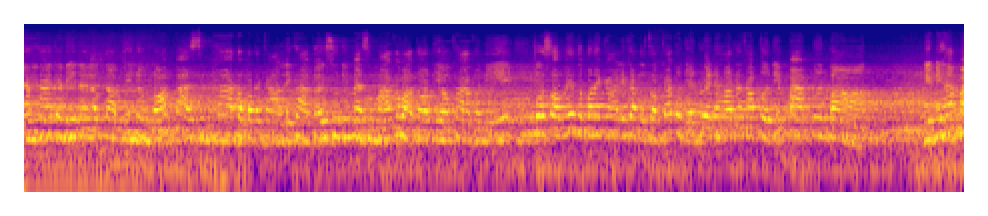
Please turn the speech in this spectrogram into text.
นะคะคันนี้ในลำดับที่185ต่อรายการ เลยค่ะกับอิซูนิแมนสมาร์ทกระบะตอนเดียวค่ะคันนี้ตรวจสอบให้ต่อรายการเลยค่ะตรวจสอบค่าขนย้ายด้วยนะคะนะคะเปิดที่80,000บาทมีไหมคะ80,000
